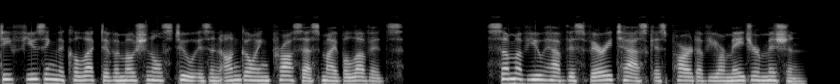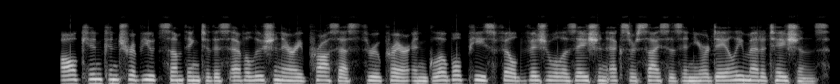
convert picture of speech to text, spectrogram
Defusing the collective emotional stew is an ongoing process my beloveds. Some of you have this very task as part of your major mission. All can contribute something to this evolutionary process through prayer and global peace-filled visualization exercises in your daily meditations.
